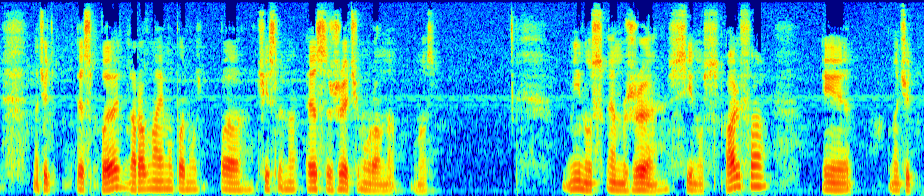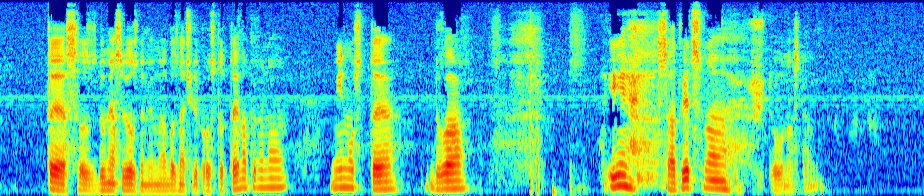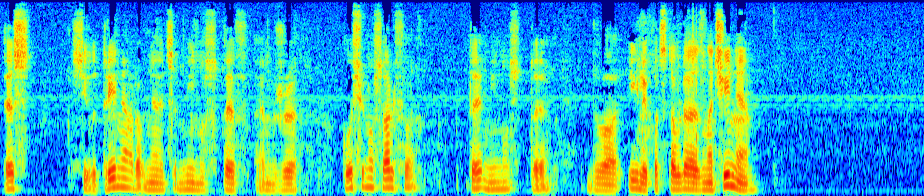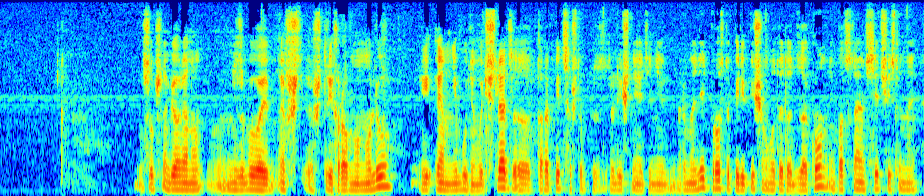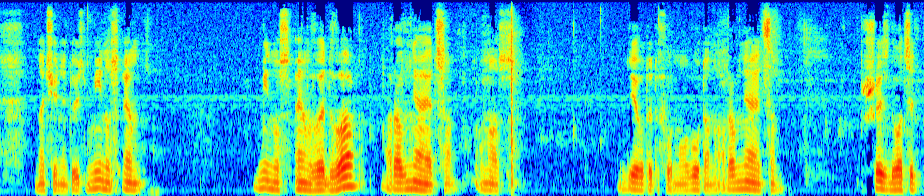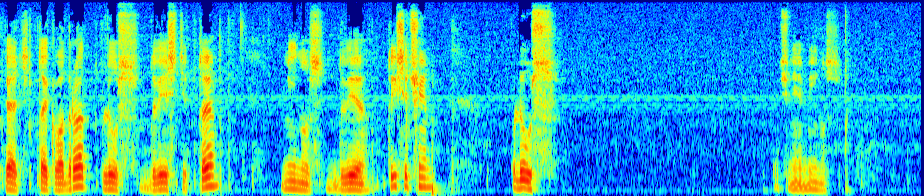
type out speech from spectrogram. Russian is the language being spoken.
Значит, SP равна ему почисленно. SG чему равна у нас? Минус МЖ синус альфа. И, значит, Т с, с двумя звездами мы обозначили просто Т, напоминаю. Минус Т2. И, соответственно, что у нас там? S силы трения равняется минус FMG косинус альфа Т минус Т2. Или подставляя значение, собственно говоря, ну, не забываем f' равно нулю. И m не будем вычислять, э, торопиться, чтобы лишние эти не громоздить. Просто перепишем вот этот закон и подставим все численные значения. То есть минус m минус mv2 равняется у нас, где вот эта формула, вот она, равняется 625t квадрат плюс 200t минус 2000 плюс, точнее минус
